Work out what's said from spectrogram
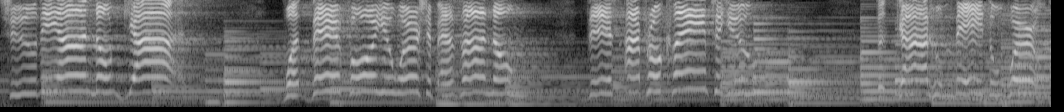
To the unknown God, what therefore you worship as unknown, this I proclaim to you. The God who made the world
